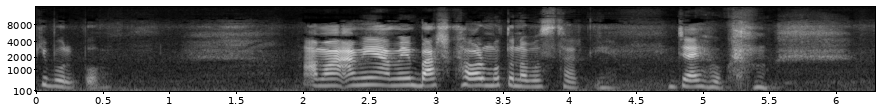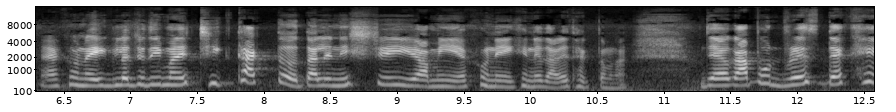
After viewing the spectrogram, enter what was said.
কি বলব? আমার আমি আমি বাস খাওয়ার মতন অবস্থা আর কি। যাই হোক। এখন এইগুলো যদি মানে ঠিক থাকতো, তাহলে নিশ্চয়ই আমি এখন এখানে দাঁড়িয়ে থাকতাম না। যাই হোক, আপু ড্রেস দেখে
